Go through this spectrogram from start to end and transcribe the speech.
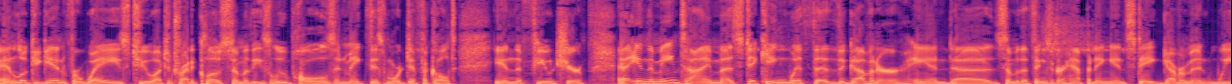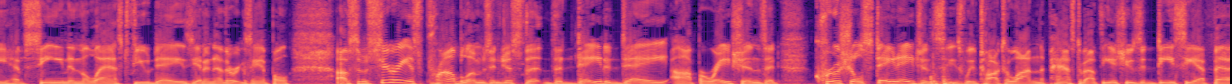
and look again for ways to uh, to try to close some of these loopholes and make this more difficult in the future. Uh, in the meantime, uh, sticking with the, the governor and some of the things that are happening in state government we have seen in the last few days yet another example of some serious problems in just the, the day-to-day operations at crucial state agencies. We've talked a lot in the past about the issues at DCFS.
